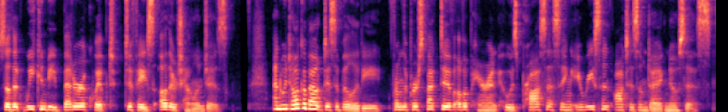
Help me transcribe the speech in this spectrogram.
so that we can be better equipped to face other challenges and we talk about disability from the perspective of a parent who is processing a recent autism diagnosis.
